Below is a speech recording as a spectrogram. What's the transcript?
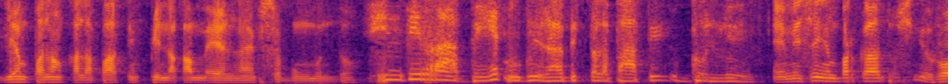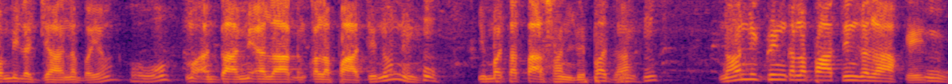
yan palang kalapating pinaka-male knife sa buong mundo. Hindi rabbit? Hindi rabbit kalapati. Galing. Eh, minsan yung barkado si Romy Ladiana ba yun? Oo. Ma, ang dami alagang kalapati nun eh. Yung matataas ang lipad ha. Mhm. Narinig ko yung kalapating lalaki, Mm.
